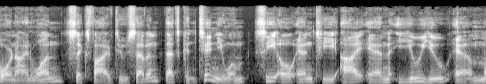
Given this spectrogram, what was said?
491 6527. That's Continuum, C O N T I N U U M,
